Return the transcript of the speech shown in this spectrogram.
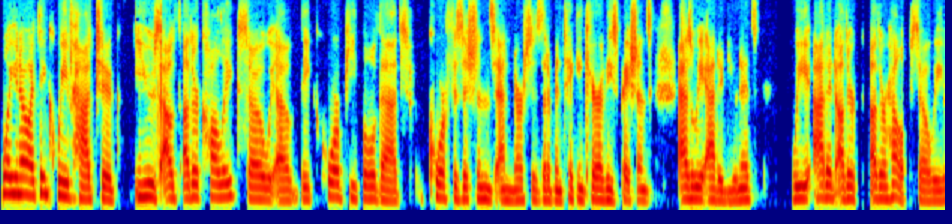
Well, you know, I think we've had to use out other colleagues. So uh, the core people that core physicians and nurses that have been taking care of these patients as we added units we added other other help. So we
